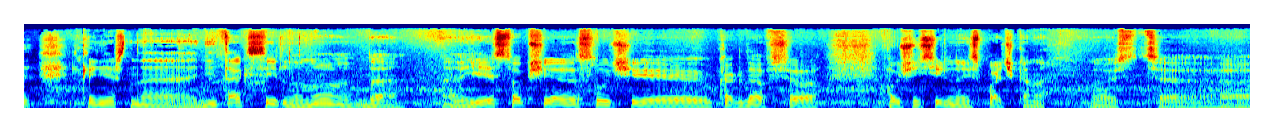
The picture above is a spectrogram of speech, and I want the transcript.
Конечно, не так сильно, но да. Есть вообще случаи, когда все очень сильно испачкано. То есть, э,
